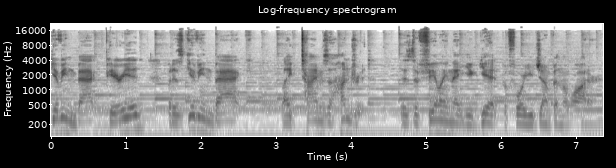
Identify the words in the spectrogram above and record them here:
giving back, period, but it's giving back like times a hundred is the feeling that you get before you jump in the water.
